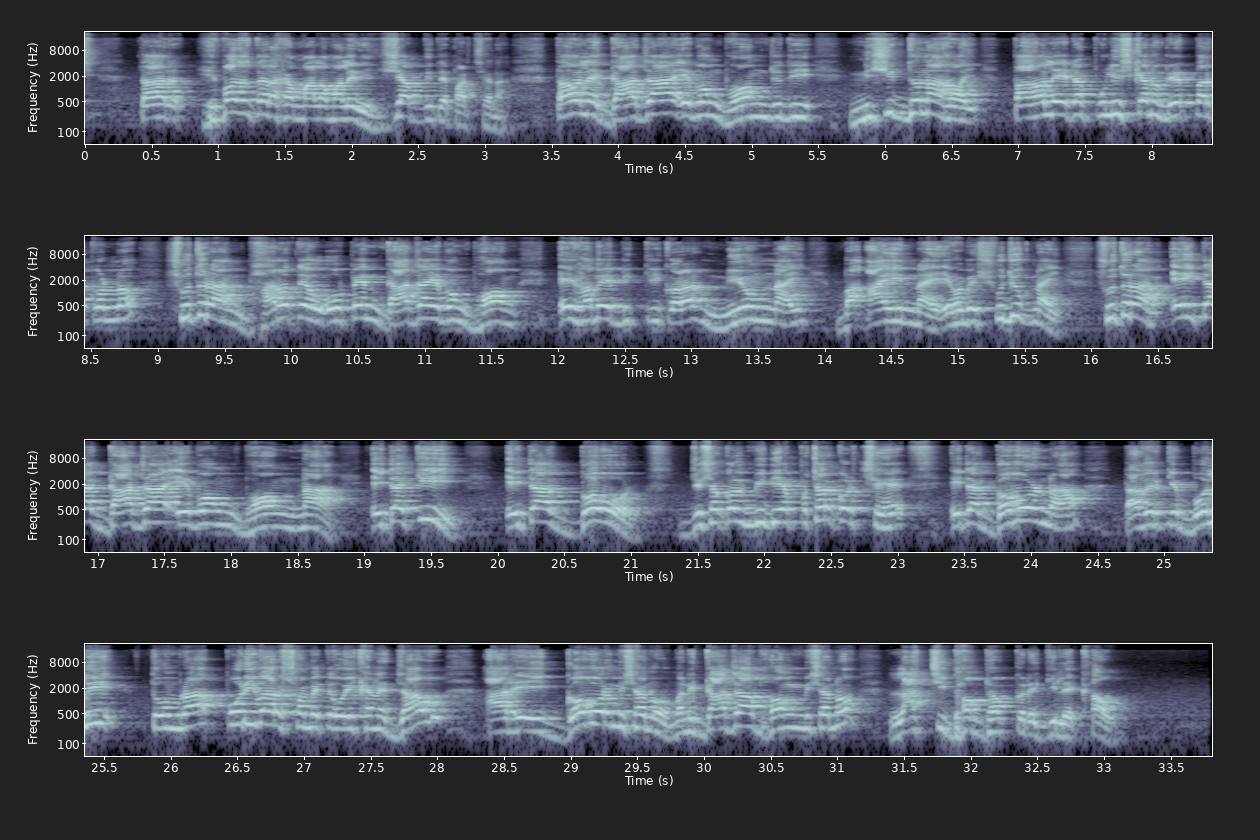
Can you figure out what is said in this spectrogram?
তার হেফাজতে রাখা মালামালের হিসাব দিতে পারছে না। তাহলে গাঁজা এবং ভং যদি নিষিদ্ধ না হয়, তাহলে এটা পুলিশ কেন গ্রেপ্তার করল? সুতরাং ভারতে ওপেন গাঁজা এবং ভং এইভাবে বিক্রি করার নিয়ম নাই বা আইন নাই, এভাবে সুযোগ নাই। সুতরাং এইটা গাঁজা এবং ভং না। এটা কি? এটা গোবর। যে সকল মিডিয়া প্রচার করছে, এটা গোবর না। তাদেরকে বলি তোমরা পরিবার সমেত ওইখানে যাও আর এই গোবর মিশানো মানে গাঁজা ভং মিশানো, লাচ্ছি ঢক ঢক করে গিলে খাও।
